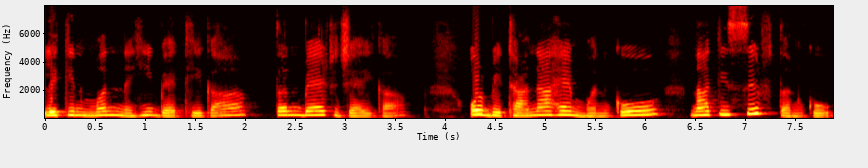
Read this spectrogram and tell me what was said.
लेकिन मन नहीं बैठेगा, तन बैठ जाएगा। और बिठाना है मन को, ना कि सिर्फ़ तन को।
